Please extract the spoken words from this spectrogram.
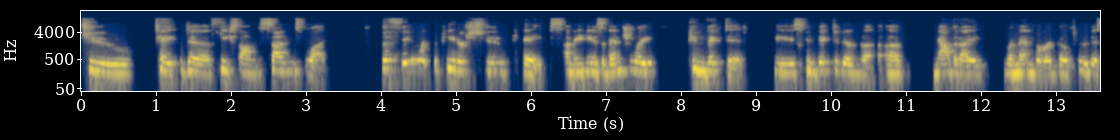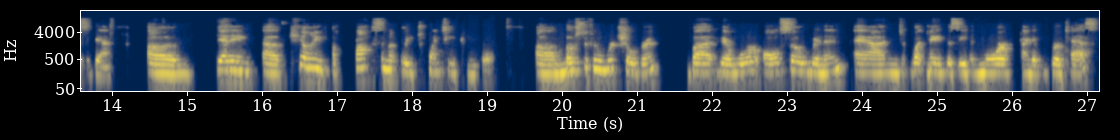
to take to feast on the son's blood. The thing with the Peter Stube case, I mean, he is eventually convicted. He's convicted of, uh, now that I remember and go through this again, of getting, uh, killing approximately 20 people, um, most of whom were children, but there were also women. And what made this even more kind of grotesque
